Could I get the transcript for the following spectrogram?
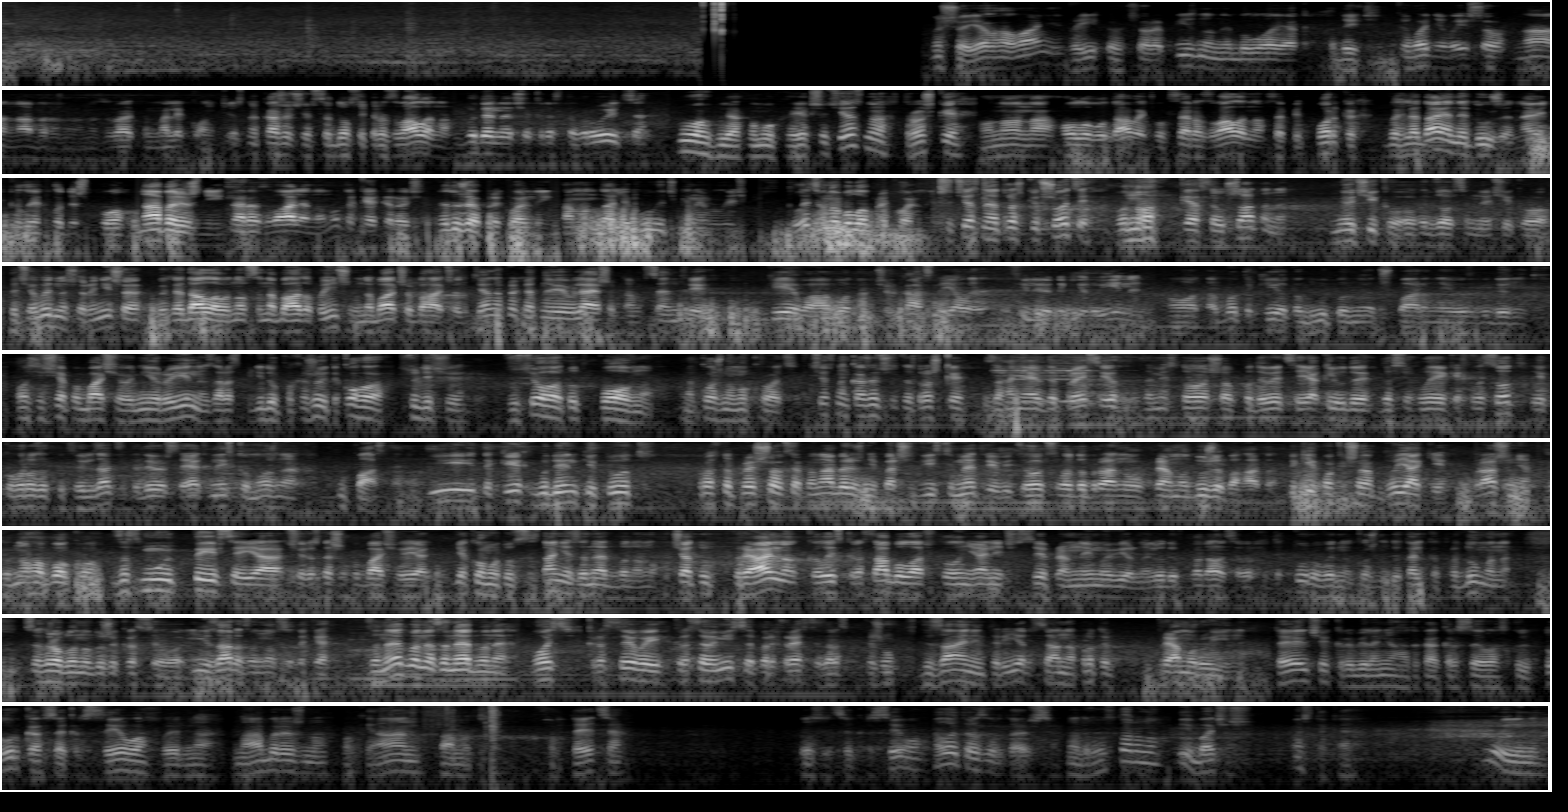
Ну що, я в Гавані. Приїхав вчора пізно, не було як ходити. Сьогодні вийшов на набережну, називається Малякон. Чесно кажучи, все досить розвалено. Будиночок реставрується. Ох, бляха муха. Якщо чесно, трошки воно на голову давить, бо все розвалено, все під порках. Виглядає не дуже, навіть коли ходиш по набережній, все розвалено. Ну таке коротше, не дуже прикольний. Там он далі вулички невеличкі. Колись воно було прикольне. Якщо чесно, я трошки в шоці. Воно таке все ушатане. Не очікував, зовсім не очікував. Хоча видно, що раніше виглядало воно все набагато по-іншому, набагато багатше. От Я, наприклад, не уявляю, щоб там в центрі Києва або там Черкас стояли цілі такі руїни, от або такий от облуплений, от шпарений ось будинок. Ось іще побачив одні руїни. Зараз підійду, покажу. І такого, судячи з усього, тут повно на кожному кроці. Чесно кажучи, це трошки заганяє в депресію, замість того, щоб подивитися, як люди досягли яких висот, якого розвитку цивілізації, ти дивишся, як низько можна упасти. І таких будинків тут. Просто пройшовся по набережні перші 200 метрів і цього всього добра ну прямо дуже багато. Такі поки що двоякі враження. З одного боку засмутився я через те, що побачив, як в якому тут все стані занедбаному. Хоча тут реально колись краса була в колоніальні часи, прям неймовірно. Люди вкладалися в архітектуру, видно, кожна деталька продумана. Все зроблено дуже красиво. І зараз воно все таке занедбане, занедбане. Ось красивий, красиве місце, перехрестя. Зараз покажу дизайн, інтер'єр, все напроти прямо руїни. Готельчик, біля нього така красива скульптурка, все красиво, видно набережну, океан, там от фортеця. Досить все красиво, але ти розвертаєшся на другу сторону і бачиш ось таке. Руїни.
